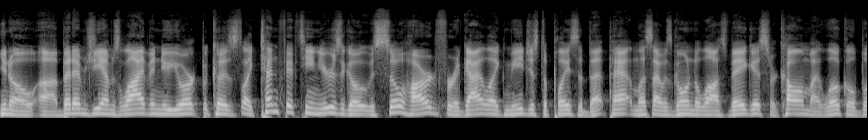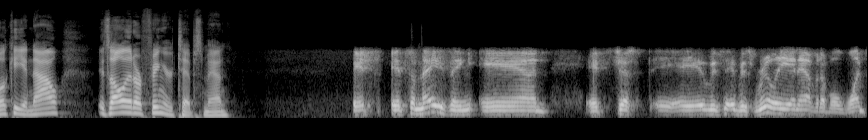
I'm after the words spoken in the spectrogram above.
you know, uh, BetMGM's live in New York because like 10, 15 years ago, it was so hard for a guy like me just to place a bet, Pat, unless I was going to Las Vegas or calling my local bookie. And now it's all at our fingertips, man it's amazing and it's just it was it was really inevitable once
